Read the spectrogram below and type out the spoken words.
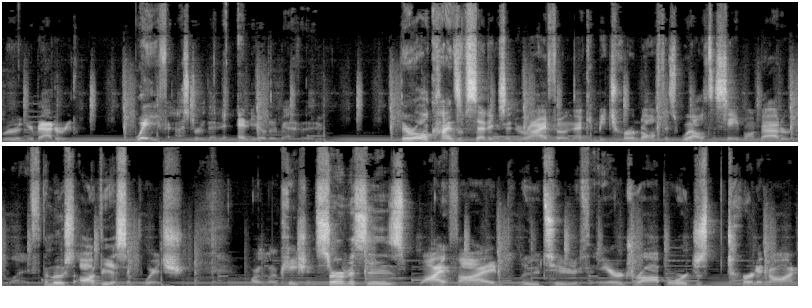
ruin your battery way faster than any other method. There are all kinds of settings in your iPhone that can be turned off as well to save on battery life, the most obvious of which are location services, Wi Fi, Bluetooth, AirDrop, or just turning on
